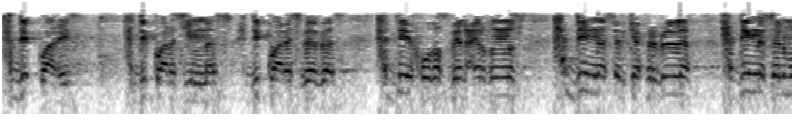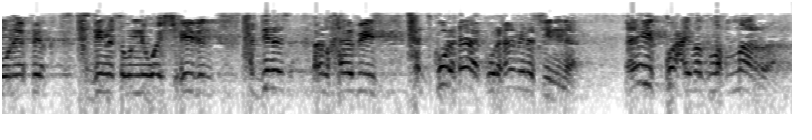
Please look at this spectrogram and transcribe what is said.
حد يكواريس حد يكوارس يماس حد يكوارس باباس حد يخوض بالعرض النص حد الناس الكافر بالله حد الناس المنافق حد الناس النواي شهيدا حد الناس الخبيث حد كرها كرها من سنة يكو عباد الله مرة.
